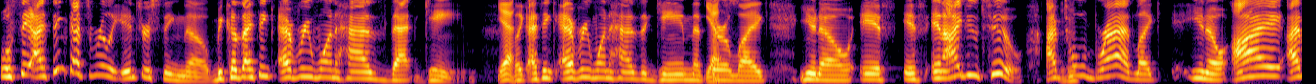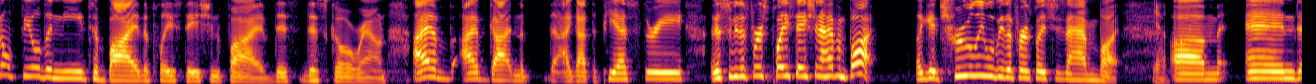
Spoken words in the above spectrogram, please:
Well, see, I think that's really interesting though, because I think everyone has that game. Yeah, Like I think everyone has a game that they're like, you know, if if and I do too. I've Mm-hmm. told Brad like, you know, I I don't feel the need to buy the PlayStation 5 this this go around. I have I've gotten the I got the PS3. This will be the first PlayStation I haven't bought. Like it truly will be the first PlayStation I haven't bought. Yeah. Um, and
